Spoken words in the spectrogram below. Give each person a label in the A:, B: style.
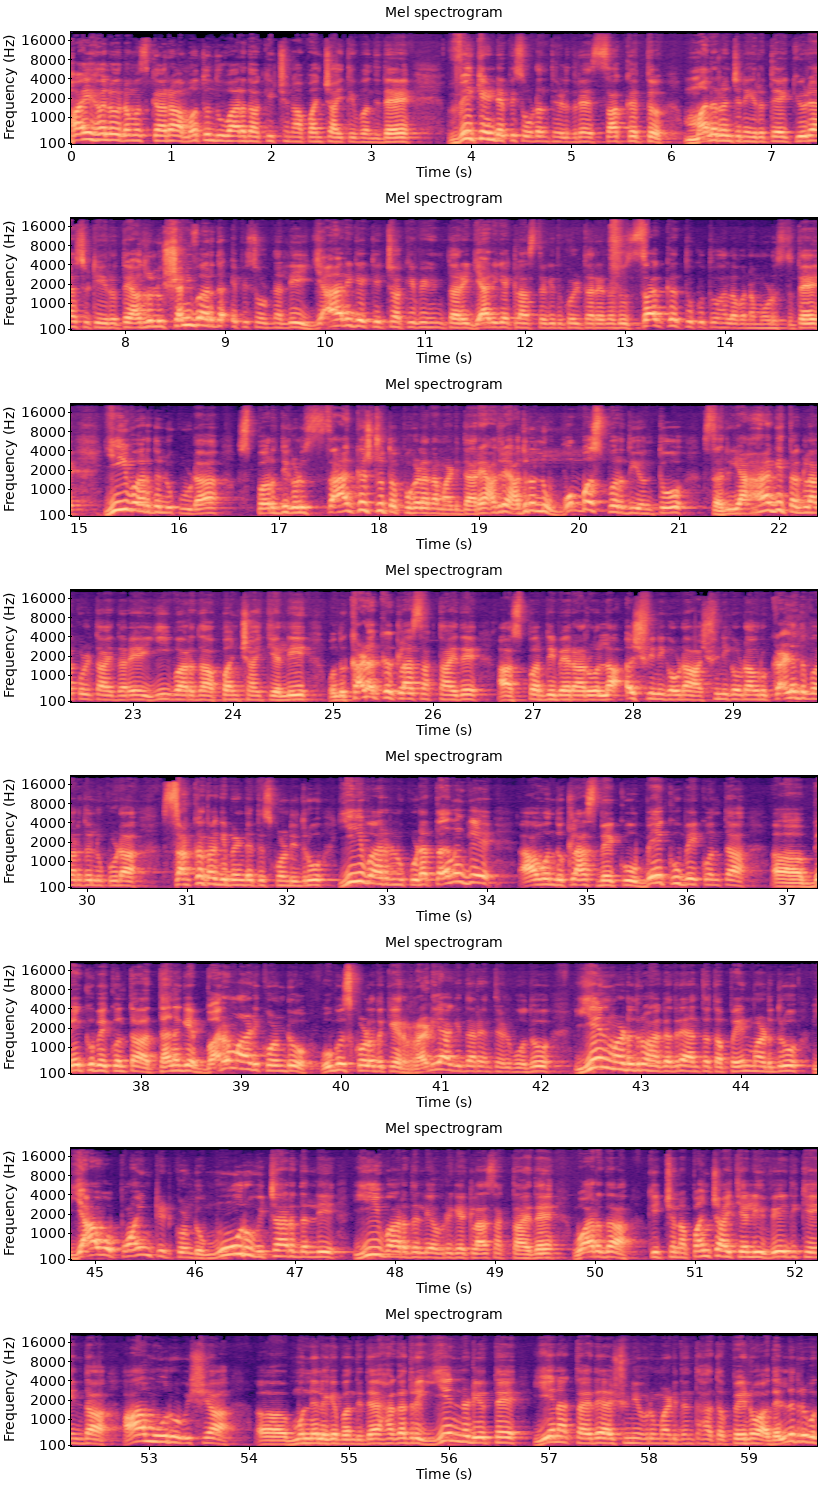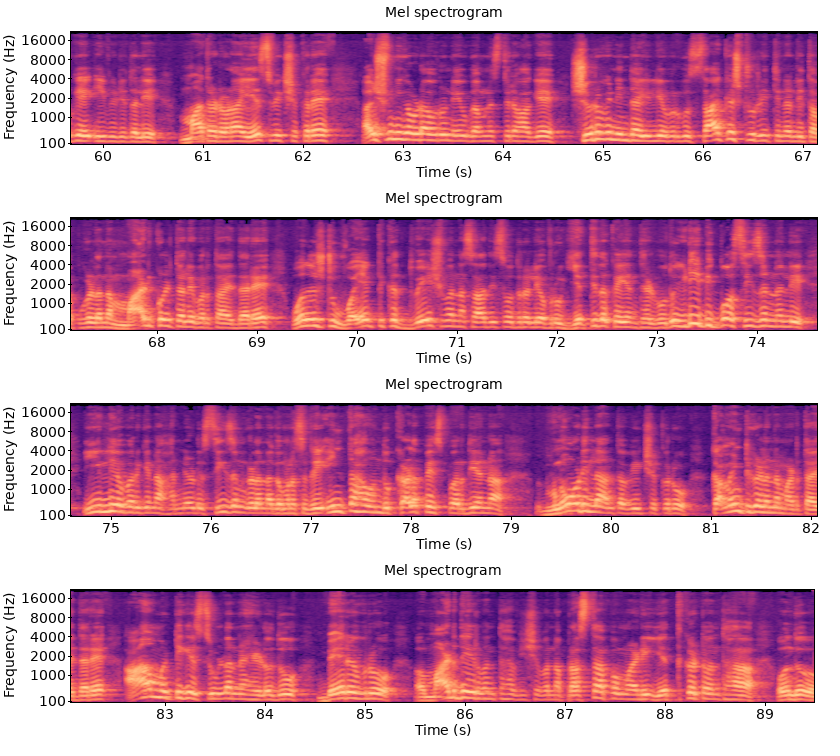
A: Hi hello ನಮಸ್ಕಾರ. ಮತ್ತೊಂದು ವಾರದ ಕಿಚ್ಚನ ಪಂಚಾಯಿತಿ ಬಂದಿದೆ. ವೀಕೆಂಡ್ ಎಪಿಸೋಡ್ ಅಂತ ಹೇಳಿದ್ರೆ ಸಖತ್ ಮನರಂಜನೆ ಇರುತ್ತೆ ಕ್ಯೂರಿಯಾಸಿಟಿ ಇರುತ್ತೆ. ಅದರಲ್ಲೂ ಶನಿವಾರದ ಎಪಿಸೋಡ್ನಲ್ಲಿ ಯಾರಿಗೆ ಕಿಚ್ಚ ಕಿವಿ ಹಿಂಡ್ತಾರೆ ಯಾರಿಗೆ ಕ್ಲಾಸ್ ತೆಗೆದುಕೊಳ್ತಾರೆ ಅನ್ನೋದು ಸಾಕತ್ತು ಕುತೂಹಲವನ್ನು ಮೂಡಿಸುತ್ತೆ. ಈ ವಾರದಲ್ಲೂ ಕೂಡ ಸ್ಪರ್ಧಿಗಳು ಸಾಕಷ್ಟು ತಪ್ಪುಗಳನ್ನು ಮಾಡಿದ್ದಾರೆ. ಆದರೆ ಅದರಲ್ಲೂ ಒಬ್ಬ ಸ್ಪರ್ಧಿಯಂತೂ ಸರಿಯಾಗಿ ತಗ್ಲಾಕೊಳ್ತಾ ಇದ್ದಾರೆ. ಈ ವಾರದ ಪಂಚಾಯಿತಿಯಲ್ಲಿ ಒಂದು ಖಡಕ್ ಕ್ಲಾಸ್ ಆಗ್ತಾ ಇದೆ. ಆ ಸ್ಪರ್ಧಿ ಬೇರಾರು ಅಲ್ಲ, ಅಶ್ವಿನಿ ಗೌಡ. ಅಶ್ವಿನಿ ಗೌಡ ಅವರು ಕಳೆದ ವಾರದಲ್ಲೂ ಕೂಡ ಸಖತ್ತಾಗಿ ಬೆಂಡೆತ್ತಿಸ್ಕೊಂಡಿದ್ರು. ಈ ವಾರನೂ ಕೂಡ ತನಗೆ ಆ ಒಂದು ಕ್ಲಾಸ್ ಬೇಕು ಬೇಕು ಬೇಕು ಅಂತ ಬೇಕು ಬೇಕು ಅಂತ ತನಗೆ ಬರಮಾಡಿಕೊಂಡು ಉಗಿಸ್ಕೊಳ್ಳೋದಕ್ಕೆ ರೆಡಿ ಆಗಿದ್ದಾರೆ ಅಂತ ಹೇಳ್ಬೋದು. ಏನು ಮಾಡಿದ್ರು ಹಾಗಾದರೆ ಅಂತ ತಪ್ಪ ಏನು ಮಾಡಿದ್ರು? ಯಾವ ಪಾಯಿಂಟ್ ಇಟ್ಕೊಂಡು ಮೂರು ವಿಚಾರದಲ್ಲಿ ಈ ವಾರದಲ್ಲಿ ಅವರಿಗೆ ಕ್ಲಾಸ್ ಆಗ್ತಾ ಇದೆ. ವಾರದ ಕಿಚ್ಚನ ಪಂಚಾಯಿತಿಯಲ್ಲಿ ವೇದಿಕೆಯಿಂದ ಆ ಮೂರು ವಿಷಯ ಮುನ್ನೆಲೆಗೆ ಬಂದಿದೆ. ಹಾಗಾದರೆ ಏನು ನಡೆಯುತ್ತೆ? ಏನಾಗ್ತಾ ಇದೆ? ಅಶ್ವಿನಿ ಅವರು ಮಾಡಿದಂತಹ ತಪ್ಪೇನು? ಅದೆಲ್ಲದರ ಬಗ್ಗೆ ಈ ವಿಡಿಯೋದಲ್ಲಿ ಮಾತಾಡೋಣ. ಎಸ್ ವೀಕ್ಷಕರೇ ಅಶ್ವಿನಿ ಗೌಡ ಅವರು, ನೀವು ಗಮನಿಸ್ತಿರೋ ಹಾಗೆ ಶುರುವಿನಿಂದ ಇಲ್ಲಿಯವರೆಗೂ ಸಾಕಷ್ಟು ರೀತಿಯಲ್ಲಿ ತಪ್ಪುಗಳನ್ನು ಮಾಡಿಕೊಳ್ತಲೇ ಬರ್ತಾ ಇದ್ದಾರೆ. ಒಂದಷ್ಟು ವೈಯಕ್ತಿಕ ದ್ವೇಷವನ್ನು ಸಾಧಿಸೋದ್ರಲ್ಲಿ ಅವರು ಎತ್ತಿದ ಕೈ ಅಂತ ಹೇಳ್ಬೋದು. ಇಡೀ ಬಿಗ್ ಬಾಸ್ ಸೀಸನ್ನಲ್ಲಿ ಇಲ್ಲಿಯವರೆಗಿನ ಹನ್ನೆರಡು ಸೀಸನ್ಗಳನ್ನು ಗಮನಿಸಿದ್ರೆ ಇಂತಹ ಒಂದು ಕಳಪೆ ಸ್ಪರ್ಧೆಯನ್ನು ನೋಡಿಲ್ಲ ಅಂತ ವೀಕ್ಷಕರು ಕಮೆಂಟ್ಗಳನ್ನು ಮಾಡ್ತಾ ಇದ್ದಾರೆ. ಆ ಮಟ್ಟಿಗೆ ಸುಳ್ಳನ್ನು ಹೇಳೋದು, ಬೇರೆಯವರು ಮಾಡದೇ ಇರುವಂತಹ ವಿಷಯವನ್ನ ಪ್ರಸ್ತಾಪ ಮಾಡಿ ಎತ್ಕಟ್ಟುವಂತಹ ಒಂದು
